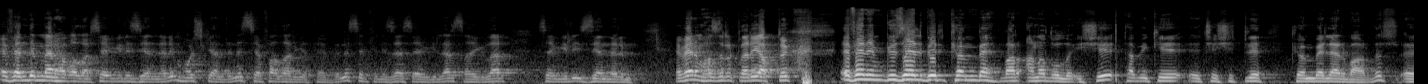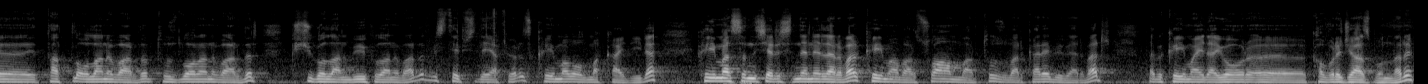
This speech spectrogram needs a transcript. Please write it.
Efendim merhabalar sevgili izleyenlerim. Hoş geldiniz, sefalar getirdiniz. Hepinize sevgiler, saygılar sevgili izleyenlerim. Efendim hazırlıkları yaptık. Efendim güzel bir kömbe var Anadolu işi. Tabii ki e, çeşitli kömbeler vardır. E, tatlı olanı vardır, tuzlu olanı vardır. Küçük olan, büyük olanı vardır. Biz tepside yapıyoruz kıymalı olmak kaydıyla. Kıymasının içerisinde neler var? Kıyma var, soğan var, tuz var, karabiber var. Tabii kıymayla yoğur, e, kavuracağız bunları.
